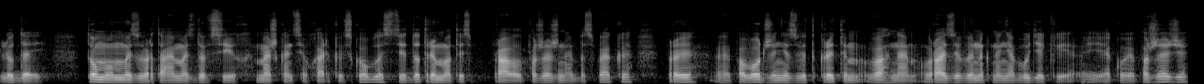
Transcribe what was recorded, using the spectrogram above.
людей. Тому ми звертаємось до всіх мешканців Харківської області дотримуватись правил пожежної безпеки при е, поводженні з відкритим вогнем. У разі виникнення будь-якої якої пожежі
